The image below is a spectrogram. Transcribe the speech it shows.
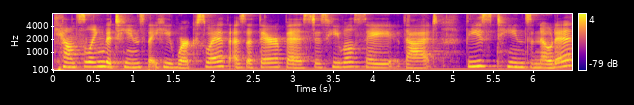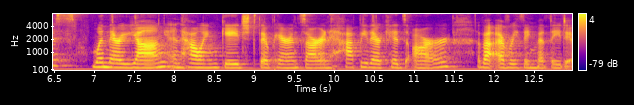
counseling the teens that he works with as a therapist is he will say that these teens notice when they're young and how engaged their parents are and happy their kids are about everything that they do.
